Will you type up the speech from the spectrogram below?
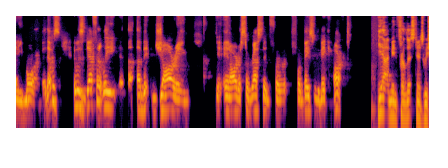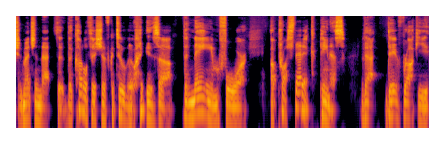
anymore. But that was it was definitely a, a bit jarring an artist arrested for for basically making art. Yeah, I mean, for listeners, we should mention that the, the cuttlefish of Cthulhu is uh, the name for a prosthetic penis that Dave Brockie,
